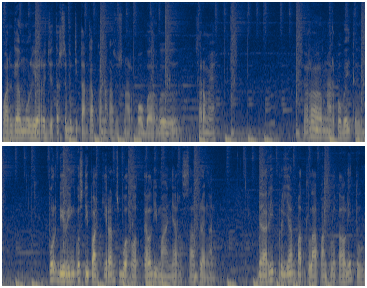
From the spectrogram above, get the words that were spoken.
Warga Mulia Rejo tersebut ditangkap karena kasus narkoba. Be serem ya. Serem narkoba itu Pur diringkus di parkiran sebuah hotel di Manyar, Sabrangan. Dari pria 480 tahun itu,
